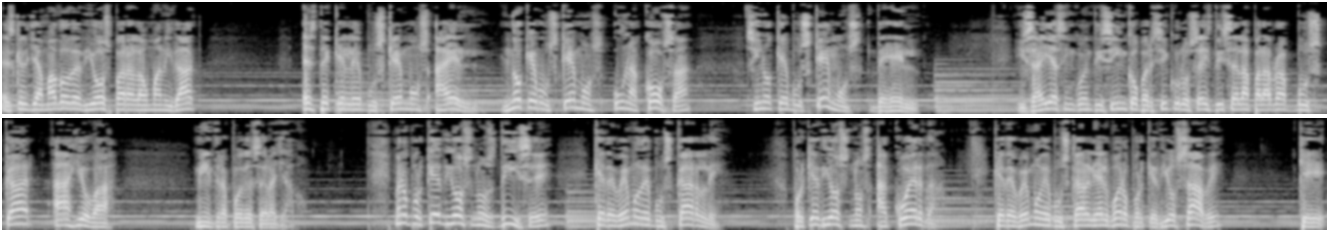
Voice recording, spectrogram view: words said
es que el llamado de Dios para la humanidad es de que le busquemos a Él. No que busquemos una cosa, sino que busquemos de Él. Isaías 55, versículo 6 dice la palabra buscar a Jehová mientras puede ser hallado. Bueno, ¿por qué Dios nos dice que debemos de buscarle? ¿Por qué Dios nos acuerda que debemos de buscarle a Él? Bueno, porque Dios sabe que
